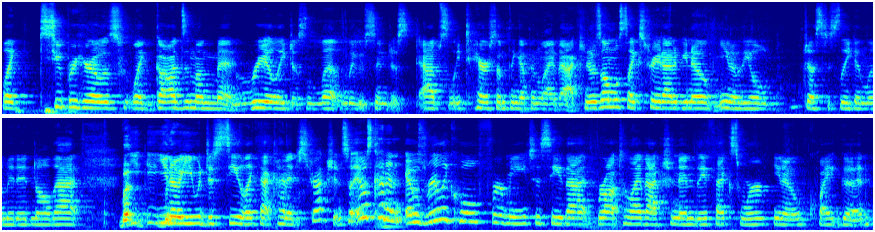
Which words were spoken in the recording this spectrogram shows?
like superheroes, like gods among men, really just let loose and just absolutely tear something up in live action. It was almost like straight out of you know you know the old Justice League Unlimited and all that. But- Y- you know you would just see like that kind of destruction. So it was kind of it was really cool for me to see that brought to live action, and the effects were you know quite good.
